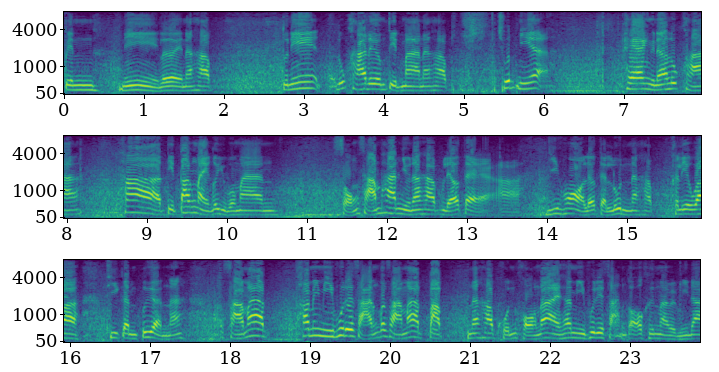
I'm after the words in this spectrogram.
เป็นนี่เลยนะครับ ตัวนี้ลูกค้าเดิมติดมานะครับ ชุดนี้ พงอยู่นะลูกค้า ถ้าติดตั้งใหม่ก็อยู่ประมาณ2 3พันอยู่นะครับ แล้วแต่ยี่ห้อแล้วแต่รุ่นนะครับเขาเรียกว่าที่กันเปื้อนนะ สามารถถ้าไม่มีผู้โดยสารก็สามารถปรับนะครับขนของได้ถ้ามีผู้โดยสารก็เอาขึ้นมาแบบนี้ได้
